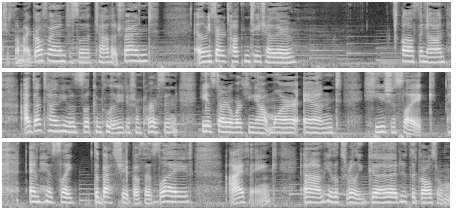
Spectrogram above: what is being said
she's not my girlfriend, just a childhood friend. And then we started talking to each other off and on. At that time, he was a completely different person. He had started working out more, and he's just like in his like the best shape of his life. I think um, he looks really good. The girls were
